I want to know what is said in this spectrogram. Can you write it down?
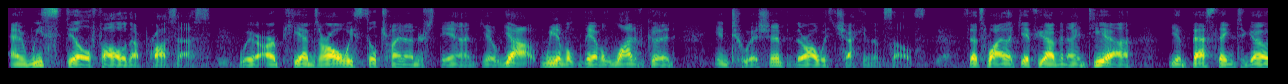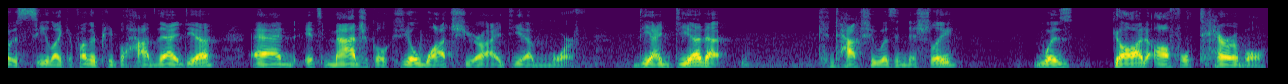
and we still follow that process where our PMs are always still trying to understand. You know, yeah, we have a, they have a lot of good intuition, but they're always checking themselves. Yeah. So that's why, like, if you have an idea, the best thing to go is see like if other people have the idea, and it's magical because you'll watch your idea morph. The idea that Contactually was initially was god awful terrible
